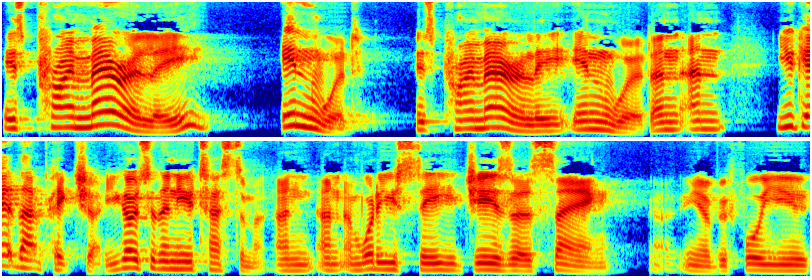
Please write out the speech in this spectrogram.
is primarily inward. It's primarily inward. And, and you get that picture. You go to the New Testament, and, and, and what do you see Jesus saying? Uh, you know, before you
